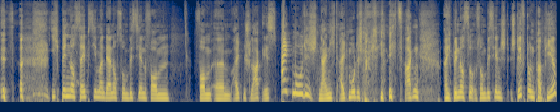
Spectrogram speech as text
ich bin noch selbst jemand, der noch so ein bisschen vom vom ähm, alten Schlag ist. Altmodisch. Nein, nicht altmodisch möchte ich nicht sagen. Ich bin noch so, so ein bisschen Stift und Papier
